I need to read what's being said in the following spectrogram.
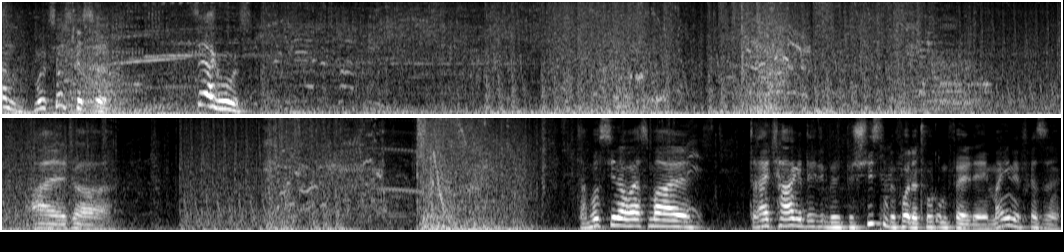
an. Munitionskiste. Sehr gut. Alter. Da muss ihn aber erstmal drei Tage beschießen, bevor der Tod umfällt, ey. Meine Fresse.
